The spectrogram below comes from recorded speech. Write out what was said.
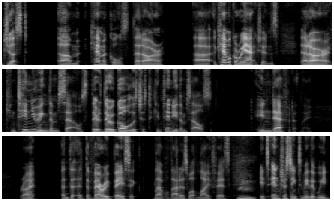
just um, chemicals that are uh, chemical reactions that are continuing themselves. Their their goal is just to continue themselves indefinitely, right? At the at the very basic level, that is what life is. Mm. It's interesting to me that we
